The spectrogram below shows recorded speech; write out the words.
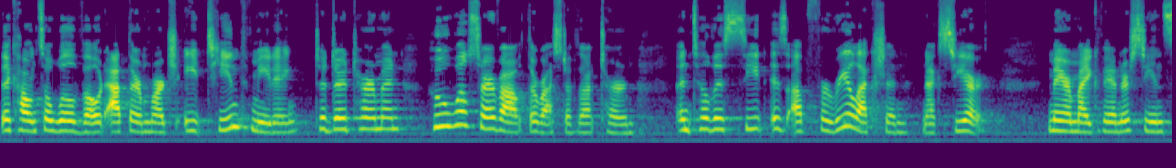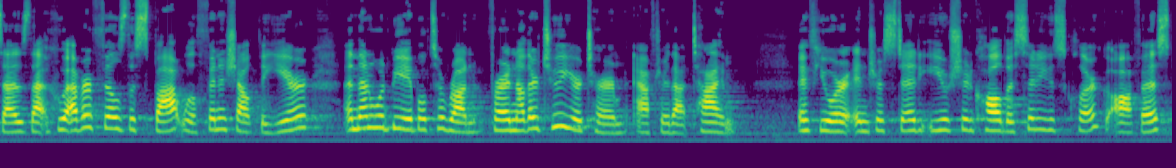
The council will vote at their March 18th meeting to determine who will serve out the rest of that term until this seat is up for re-election next year. Mayor Mike Vandersteen says that whoever fills the spot will finish out the year and then would be able to run for another two-year term after that time. If you are interested, you should call the city's clerk office,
